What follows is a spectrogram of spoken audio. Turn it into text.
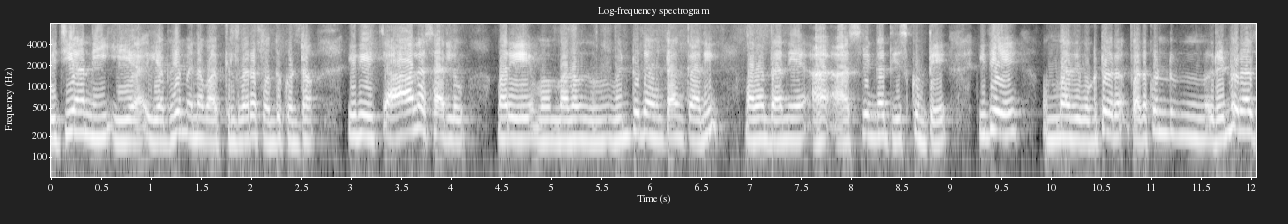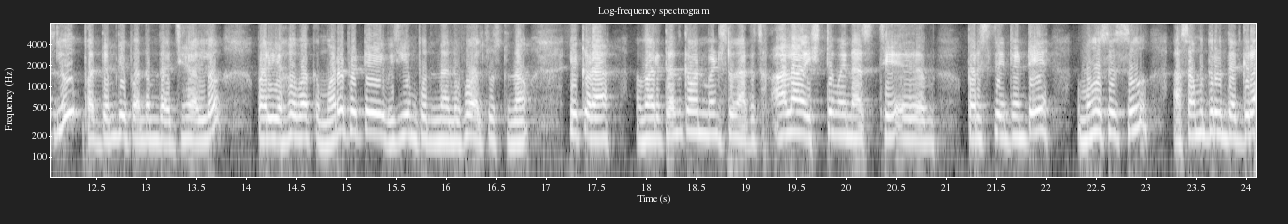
విజయాన్ని ఈ అభయమైన వాక్యం వాక్యాల ద్వారా పొందుకుంటాం. ఇది చాలా సార్లు మరి మనం వింటూనే ఉంటాం కానీ మనం దాన్ని ఆ- ఆశ్రయంగా తీసుకుంటే ఇదే మరి ఒకటో పదకొండు రెండో రాజులు పద్దెనిమిది పంతొమ్మిది అధ్యాయాల్లో మరి యహోవాకు మొరపెట్టే విజయం పొందిన అనుభవాలు చూస్తున్నాం. ఇక్కడ మరి టెన్ గవర్నమెంట్స్ నాకు చాలా ఇష్టమైన పరిస్థితి ఏంటంటే మోసెస్ ఆ సముద్రం దగ్గర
